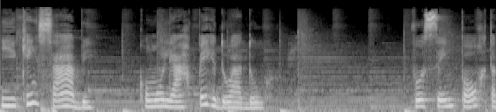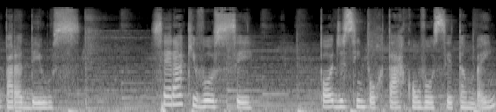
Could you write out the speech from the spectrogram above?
e, quem sabe, com um olhar perdoador. Você importa para Deus. Será que você pode se importar com você também?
